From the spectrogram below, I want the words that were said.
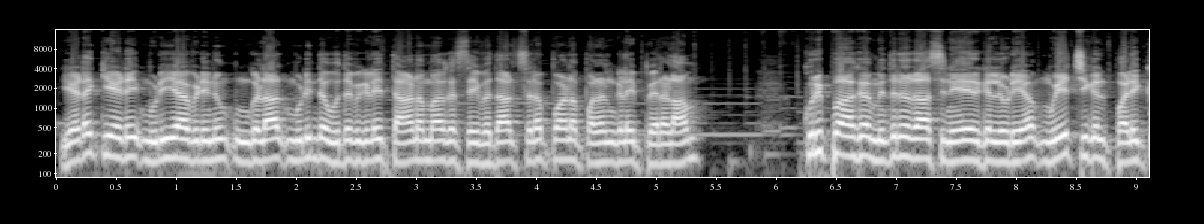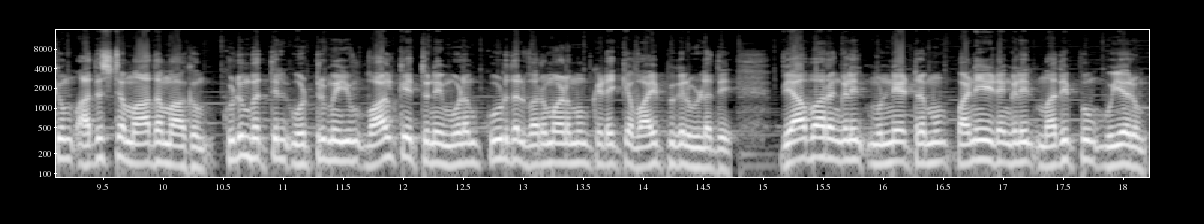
எடைக்கு எடை முடியாவிடனும் உங்களால் முடிந்த உதவிகளை தானமாக செய்வதால் சிறப்பான பலன்களை பெறலாம். குறிப்பாக மிதுனராசி நேயர்களுடைய முயற்சிகள் பழிக்கும் அதிர்ஷ்ட மாதமாகும். குடும்பத்தில் ஒற்றுமையும் வாழ்க்கை துணை மூலம் கூடுதல் வருமானமும் கிடைக்க வாய்ப்புகள் உள்ளது. வியாபாரங்களில் முன்னேற்றமும் பணியிடங்களில் மதிப்பும் உயரும்.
